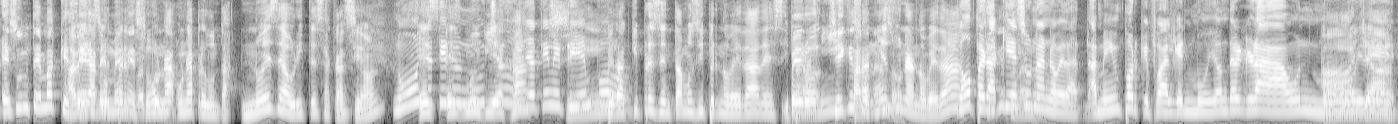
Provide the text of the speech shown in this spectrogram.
es un tema que a se ver, a hizo ver, pero- solo. una, una pregunta. ¿No es de ahorita esa canción? No, ya es, tiene es muy mucho, vieja. ya tiene Sí, tiempo. Pero aquí presentamos hiper novedades. Y Pero para mí, sigue para mí es sonando. una novedad. No, pero sigue aquí es una novedad. A mí porque fue alguien muy underground, muy Ah, ya. de,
